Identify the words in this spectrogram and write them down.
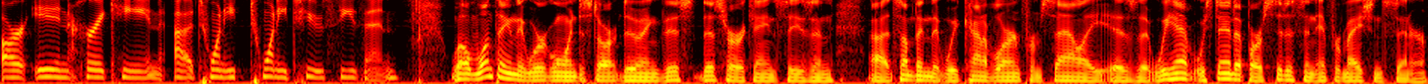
are in Hurricane uh, 2022 season? Well, one thing that we're going to start doing this this hurricane season, uh, it's something that we kind of learned from Sally, is that we have we stand up our Citizen Information Center,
